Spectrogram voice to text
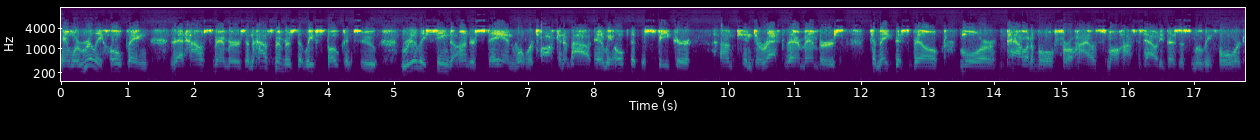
And we're really hoping that House members and the House members that we've spoken to really seem to understand what we're talking about. And we hope that the Speaker um, can direct their members to make this bill more palatable for Ohio's small hospitality business moving forward.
